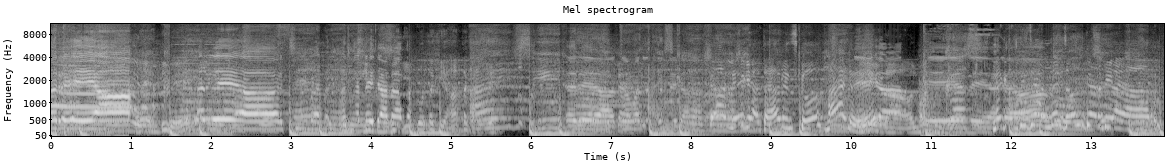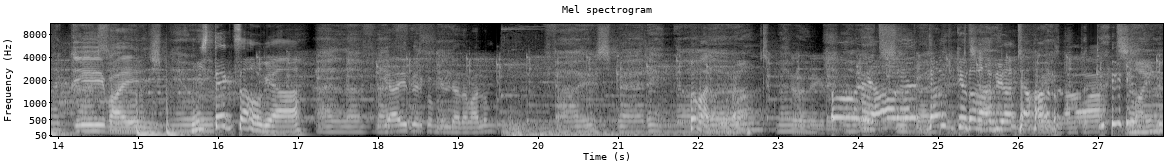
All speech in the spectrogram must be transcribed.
अरे यार। अरे यार जीवन अंदर नहीं जाना। था तक यहाँ तक आ गए। अरे यार था यार ले गया था यार इसको? हार्ड अरे यार अरे मैं गलती से अंदर जंप कर दिया यार। जी भाई। मिस्टेक सा हो गया। क्या ही तेरे को मिल जाता मालूम? कोई बात नहीं चलो देख रहे ओए यार जंप क्यों दबा दिया यार हैं। माइंड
